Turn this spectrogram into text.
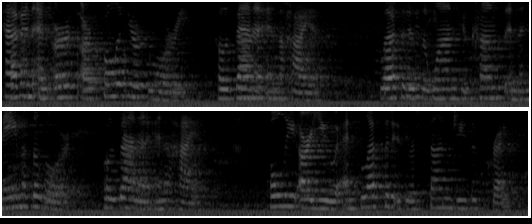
heaven and earth are full of your glory. Hosanna in the highest. Blessed is the one who comes in the name of the Lord. Hosanna in the highest. Holy are you, and blessed is your Son, Jesus Christ.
